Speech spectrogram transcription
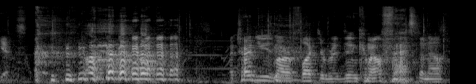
Yes. I tried to use my reflector, but it didn't come out fast enough.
